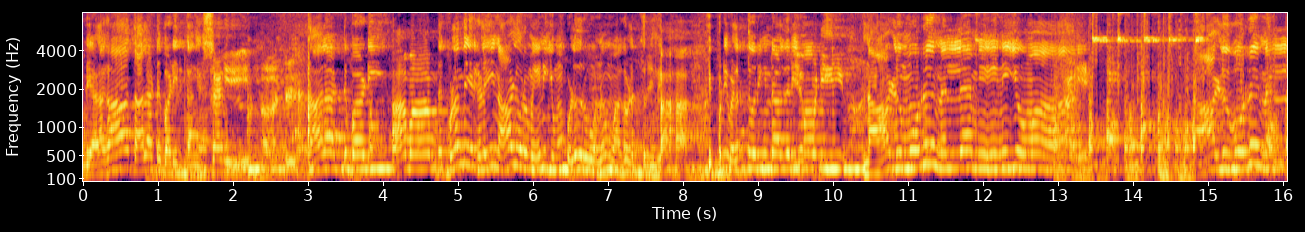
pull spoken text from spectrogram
அப்படி அழகா தாலாட்டு பாடி இருக்காங்க சரி. தாலாட்டு. பாடி ஆமாம் அந்த குழந்தையர்களை நாளொரு மேனியும் பொழுதுருவனும் வளர்த்துறீங்க. எப்படி வளர்த்து வருகின்றால் தெரியுமா? நாளும் ஒரு நல்ல மேனியுமா? நாளு ஒரு நல்ல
